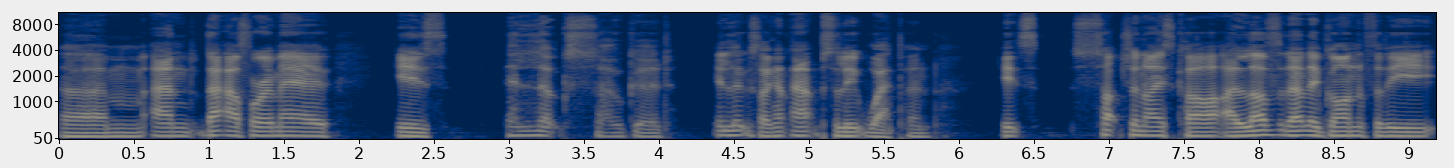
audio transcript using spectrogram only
Um, and that Alfa Romeo is, it looks so good. It looks like an absolute weapon. It's such a nice car. I love that they've gone for the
